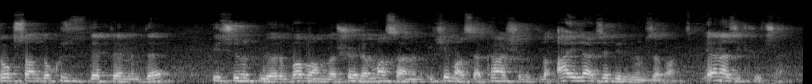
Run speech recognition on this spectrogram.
99 depreminde hiç unutmuyorum babamla şöyle masanın iki masa karşılıklı aylarca birbirimize baktık. En az 2-3 ay.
